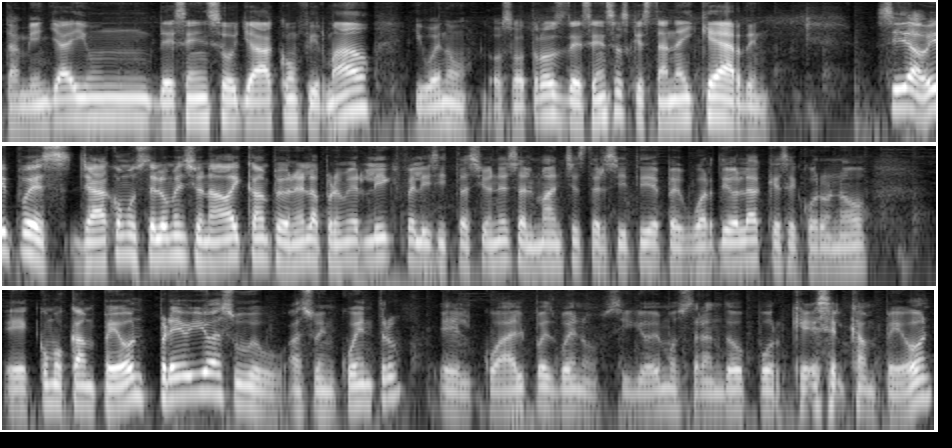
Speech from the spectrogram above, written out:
También ya hay un descenso ya confirmado y bueno, los otros descensos que están ahí que arden. Sí, David, pues ya como usted lo mencionaba, hay campeón en la Premier League. Felicitaciones al Manchester City de Pep Guardiola que se coronó eh, como campeón previo a su, a su encuentro, el cual pues bueno, siguió demostrando por qué es el campeón.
